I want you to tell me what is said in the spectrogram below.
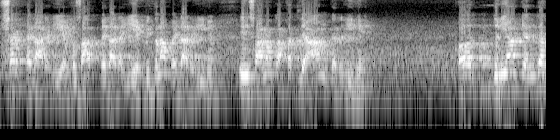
शर फैला रही है, फसाद फैला रही है, फितना फैला रही है, इंसानों का कत्ल आम कर रही हैं। और दुनिया के अंदर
